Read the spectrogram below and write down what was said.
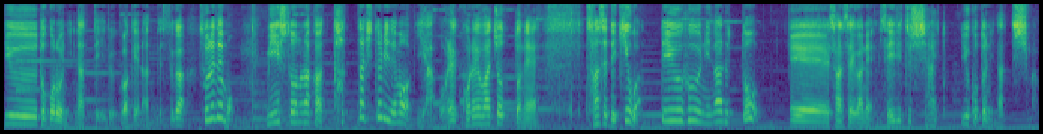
いうところになっているわけなんですが、それでも民主党の中はたった一人でも、いや、俺これはちょっとね、賛成できんわっていう風になると、えー、賛成がね、成立しないということになってしまう。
